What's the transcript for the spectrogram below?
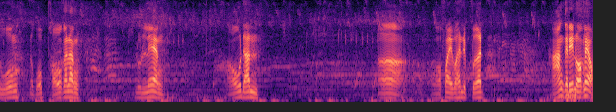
สูง ระบบเผากำลัง รุนแรงเผาดันอ่าหัวไฟว่าทันได้เปิด หางกระเด็นออกแล้ว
